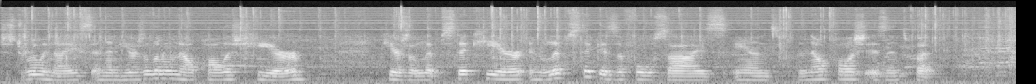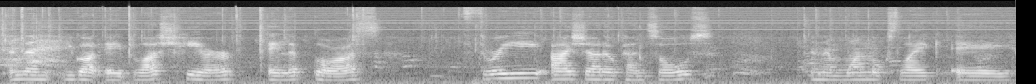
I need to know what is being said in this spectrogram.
just really nice. And then here's a little nail polish here. Here's a lipstick here, and lipstick is a full size, and the nail polish isn't, but, and then you got a blush here, a lip gloss, three eyeshadow pencils, and then one looks like a,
